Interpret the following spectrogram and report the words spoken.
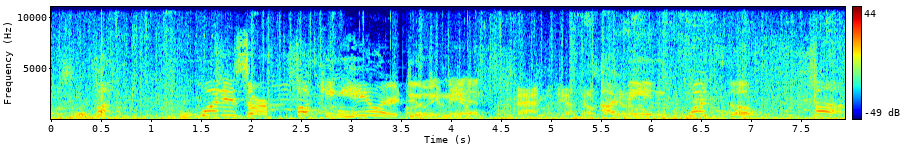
This like Fuck! What is our fucking healer Oh, doing, gonna be a man? Fat. Yep, that was a I good mean, what the fuck?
